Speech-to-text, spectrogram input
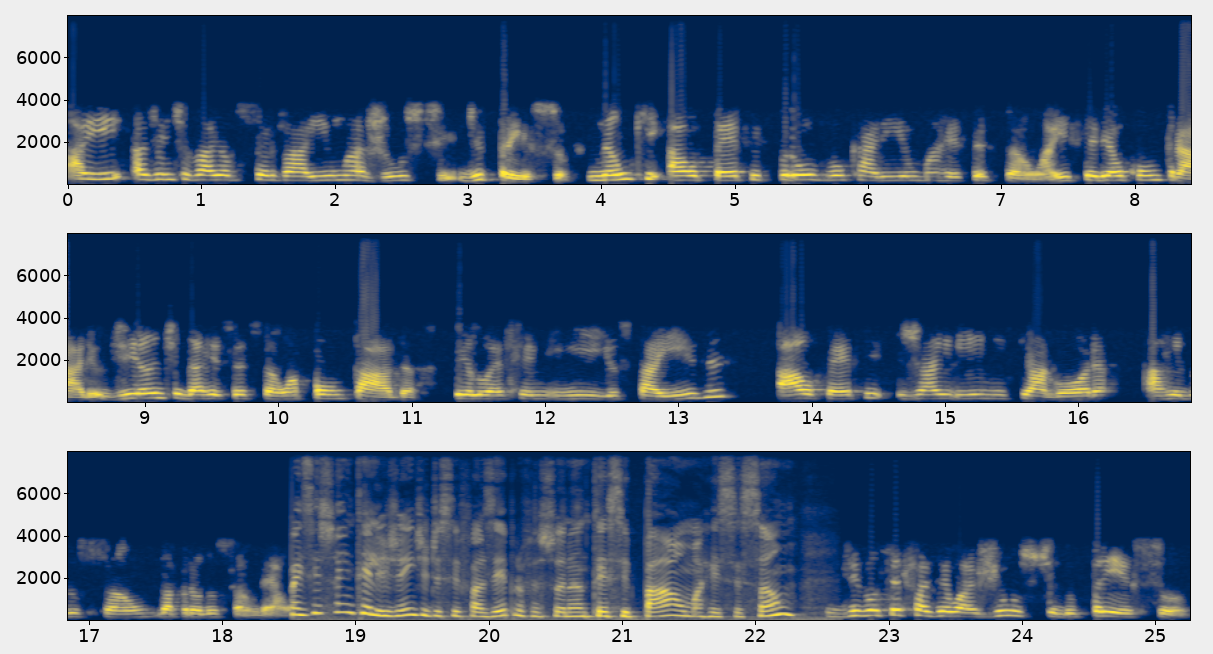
aí a gente vai observar aí um ajuste de preço. Não que a OPEP provocaria uma recessão, aí seria o contrário. Diante da recessão apontada pelo FMI e os países, a OPEP já iria iniciar agora a redução da produção dela. Mas isso é inteligente de se fazer, professora, antecipar uma recessão? De você fazer o ajuste do preço,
